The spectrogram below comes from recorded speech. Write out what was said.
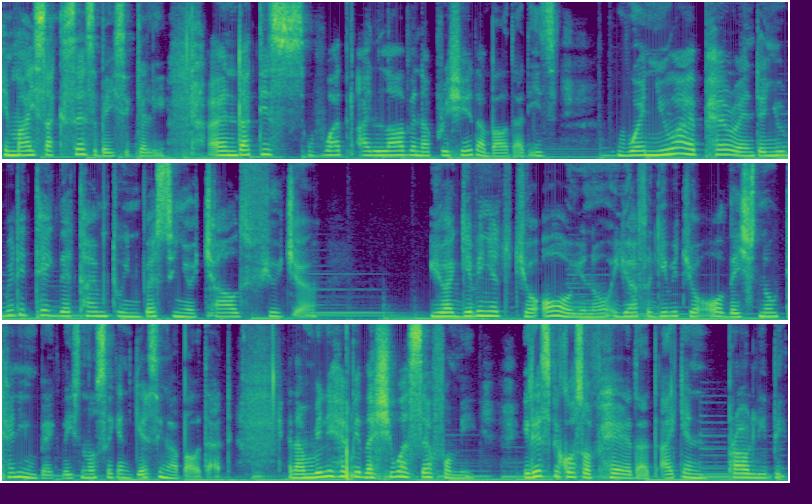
in my success basically. And that is what i love and appreciate about that is when you are a parent and you really take the time to invest in your child's future you are giving it your all you know. You have to give it your all. There's no turning back. There's no second guessing about that. And i'm really happy that she was there for me. It is because of her that i can proudly be,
